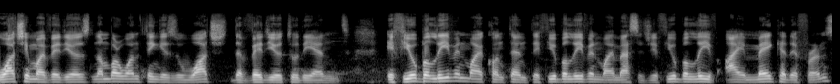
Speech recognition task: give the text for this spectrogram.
watching my videos number one thing is watch the video to the end. If you believe in my content if you believe in my message if you believe i make a difference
